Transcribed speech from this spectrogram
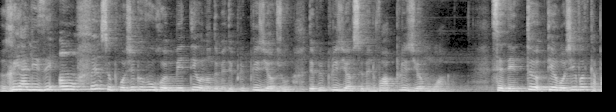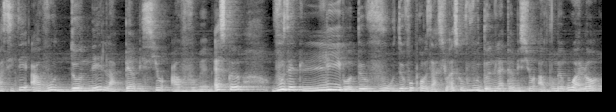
réaliser enfin ce projet que vous remettez au lendemain depuis plusieurs jours, depuis plusieurs semaines, voire plusieurs mois, c'est d'interroger votre capacité à vous donner la permission à vous-même. Est-ce que vous êtes libre de vous, de vos propres actions? Est-ce que vous vous donnez la permission à vous-même? Ou alors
